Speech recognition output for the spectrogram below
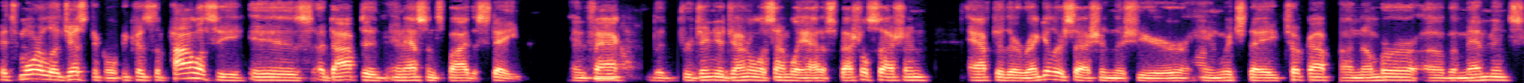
It's more logistical because the policy is adopted in essence by the state. In fact, the Virginia General Assembly had a special session after their regular session this year, in which they took up a number of amendments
